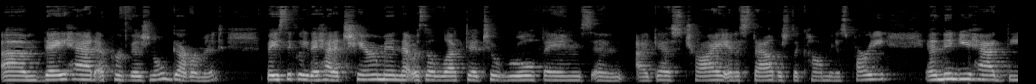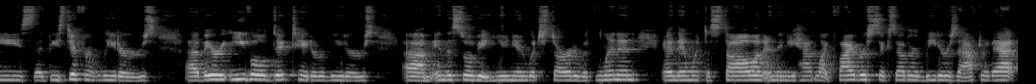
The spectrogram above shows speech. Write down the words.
um, they had a provisional government. Basically, they had a chairman that was elected to rule things and I guess try and establish the Communist Party. And then you had these uh, these different leaders, uh, very evil dictator leaders um, in the Soviet Union, which started with Lenin and then went to Stalin, and then you had like five or six other leaders after that.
